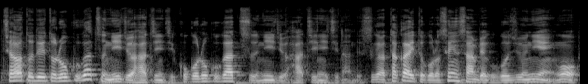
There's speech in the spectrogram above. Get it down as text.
チャートで言うと6月28日、ここ6月28日なんですが、高いところ1352円を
